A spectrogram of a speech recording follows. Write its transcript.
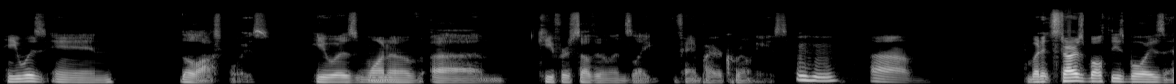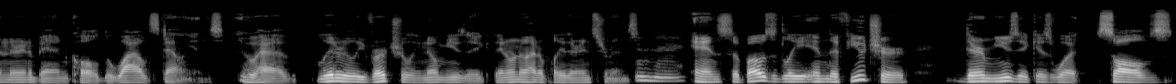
he was in the lost boys he was one of um kiefer sutherland's like vampire cronies Mm-hmm. um, but it stars both these boys, and they're in a band called the Wild Stallions, who have literally virtually no music. They don't know how to play their instruments. Mm-hmm. And supposedly in the future, their music is what solves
